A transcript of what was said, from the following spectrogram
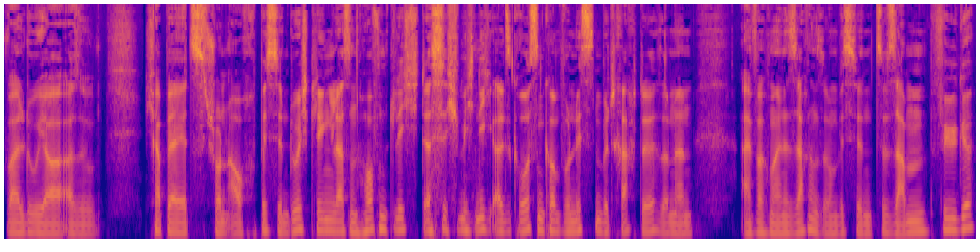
weil du ja, also ich habe ja jetzt schon auch bisschen durchklingen lassen, hoffentlich, dass ich mich nicht als großen Komponisten betrachte, sondern einfach meine Sachen so ein bisschen zusammenfüge.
